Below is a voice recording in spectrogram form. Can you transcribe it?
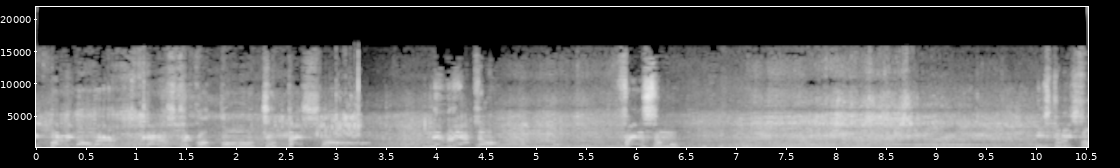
и първи номер кара страхотно, чудесно, невероятно. Фен съм му. Нищо лично,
